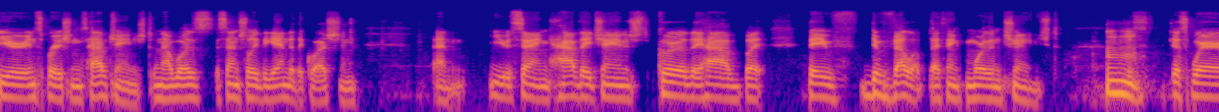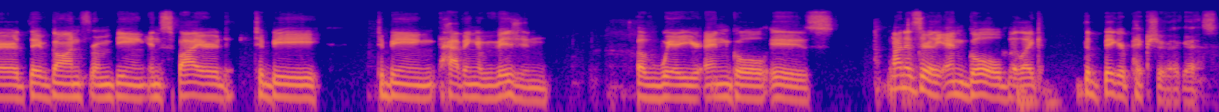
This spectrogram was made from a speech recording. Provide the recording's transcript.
your inspirations have changed, and that was essentially the end of the question. And you're saying, have they changed? Clearly, they have, but they've developed. I think more than changed. Mhm. Just, just where they've gone from being inspired to be to being having a vision of where your end goal is not necessarily end goal but like the bigger picture i guess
